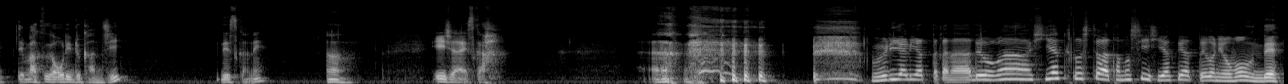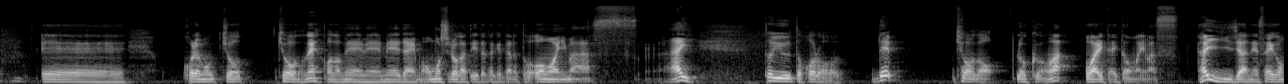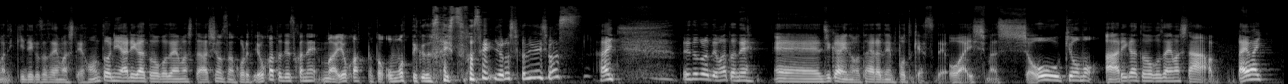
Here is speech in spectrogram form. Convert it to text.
ーって幕が降りる感じ？ですかね。うん。いいじゃないですか。無理やりやったかな。でもまあ、飛躍としては楽しい飛躍やったように思うんで、えー、これも今日、今日のね、この命名、命題も面白がっていただけたらと思います。はい。というところで、今日の録音は終わりたいと思います。はい。じゃあね、最後まで聞いてくださいまして、本当にありがとうございました。しおんさん、これで良かったですかね？まあ、よかったと思ってください。すいません。よろしくお願いします。はい。というところで、またね、えー、次回の平田ポッドキャストでお会いしましょう。今日もありがとうございました。バイバイ。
